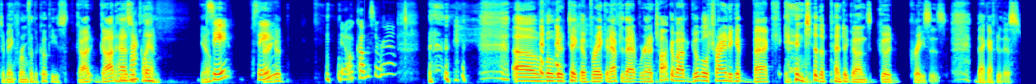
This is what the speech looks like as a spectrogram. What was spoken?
To make room for the cookies. God God has exactly. a plan. You know? See? See? Very good. it all comes around. uh, we're going to take a break. And after that, we're going to talk about Google trying to get back into the Pentagon's good graces. Back after this.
